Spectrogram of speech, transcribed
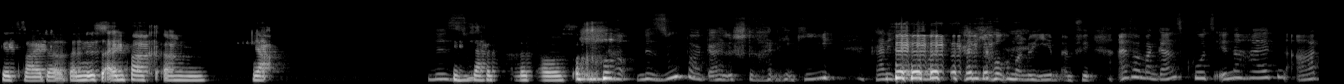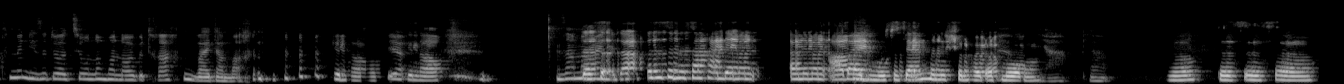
geht's weiter. Dann ist einfach, ähm, ja, Eine sieht die super, Sache anders aus. eine super geile Strategie. Kann ich, auch immer, kann ich auch immer nur jedem empfehlen. Einfach mal ganz kurz innehalten, atmen, die Situation nochmal neu betrachten, weitermachen. genau, Ja. genau. Mal, Das, das ist eine Sache, an der man, an der man arbeiten muss. Das lernt man nicht von heute auf morgen. Ja, klar. Ja, das ist, äh, da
